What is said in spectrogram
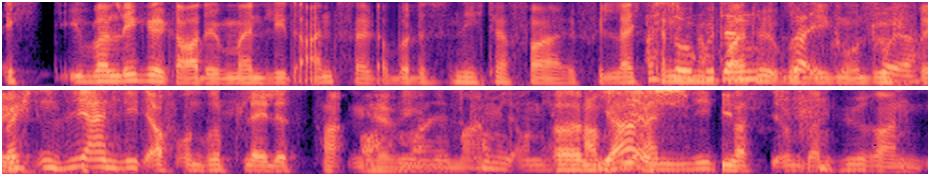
Ich überlege gerade, wie mein Lied einfällt, aber das ist nicht der Fall. Vielleicht kann so, ich noch gut, weiter überlegen und du vorher. sprichst. Möchten Sie ein Lied auf unsere Playlist packen, Och, Herr Mann, jetzt komme Winkelmann? ich auch nicht Ähm. Haben ja, Sie ein ich- Lied, was Sie unseren Hörern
